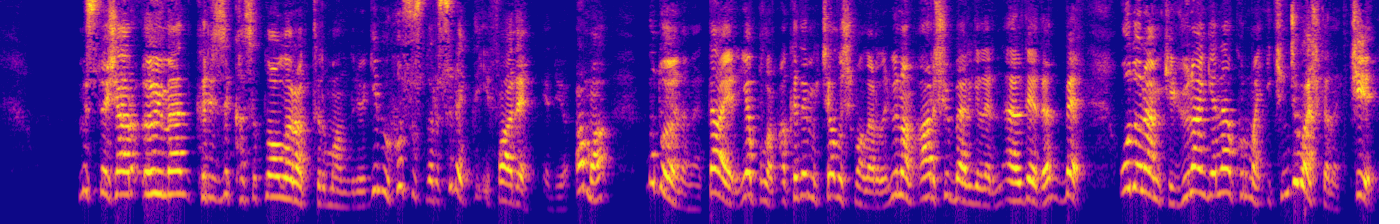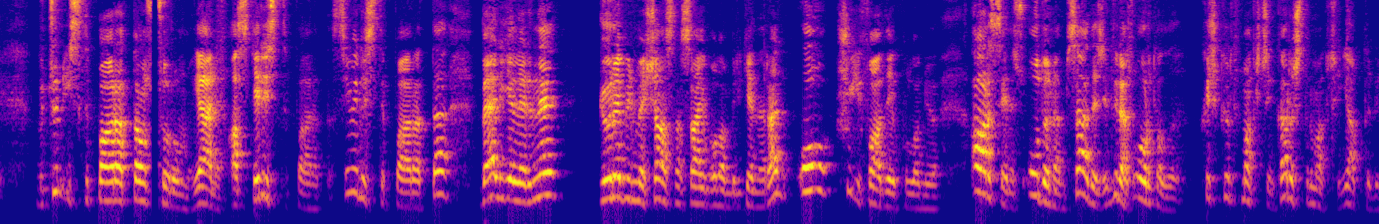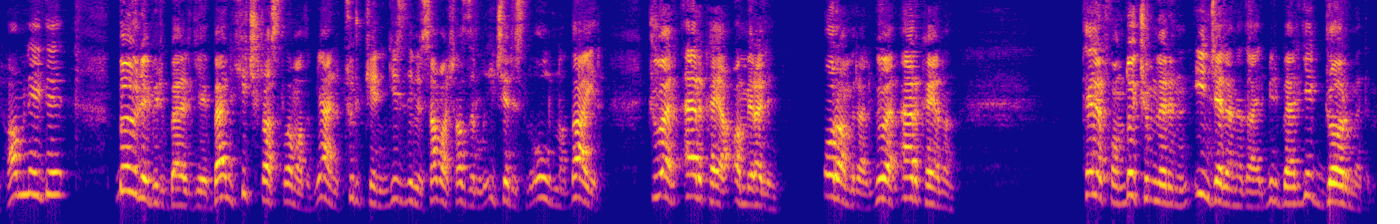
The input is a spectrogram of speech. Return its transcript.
Müsteşar Öymen krizi kasıtlı olarak tırmandırıyor gibi hususları sürekli ifade ediyor. Ama bu döneme dair yapılan akademik çalışmalarda Yunan arşiv belgelerini elde eden ve o dönemki Yunan Genelkurmay ikinci başkanı ki bütün istihbarattan sorumlu yani askeri istihbaratta, sivil istihbaratta belgelerini görebilme şansına sahip olan bir general o şu ifadeyi kullanıyor. Arsenis o dönem sadece biraz ortalığı kışkırtmak için, karıştırmak için yaptığı bir hamleydi. Böyle bir belgeye ben hiç rastlamadım. Yani Türkiye'nin gizli bir savaş hazırlığı içerisinde olduğuna dair Güven Erkaya amiralin, oramiral Güven Erkaya'nın telefon dökümlerinin incelene dair bir belge görmedim.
